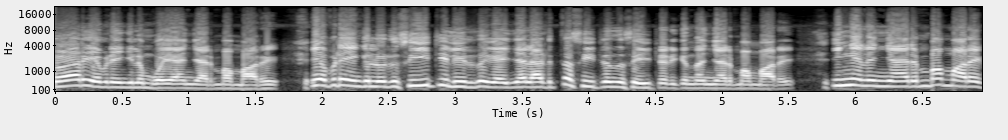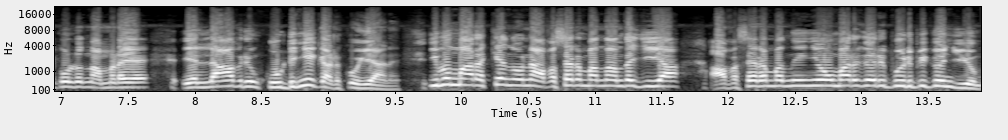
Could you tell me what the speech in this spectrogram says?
വേറെ എവിടെയെങ്കിലും പോയാൽ ഞരമ്പന്മാർ എവിടെയെങ്കിലും ഒരു സീറ്റിലിരുന്ന് കഴിഞ്ഞാൽ അടുത്ത സീറ്റിൽ നിന്ന് സീറ്റ് അടിക്കുന്ന ഞരമ്പന്മാർ. ഇങ്ങനെ ഞരമ്പന്മാരെ കൊണ്ട് നമ്മുടെ എല്ലാവരും കുടുങ്ങി കിടക്കുകയാണ്. ഇവന്മാരൊക്കെ എന്ന് പറഞ്ഞാൽ അവസരം വന്നാൽ എന്താ ചെയ്യുക അവസരം വന്നു കഴിഞ്ഞാൽ ഇവന്മാർ കയറി പീഡിപ്പിക്കുകയും ചെയ്യും.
